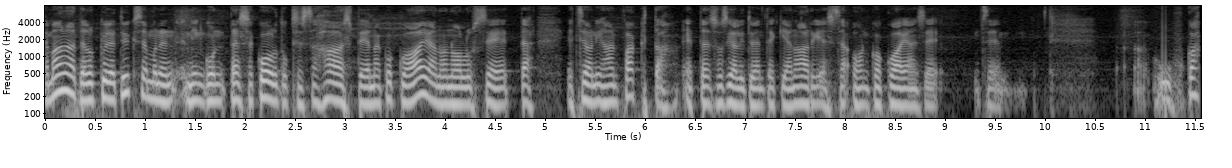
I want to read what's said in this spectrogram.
Ja mä oon ajatellut kyllä, että yksi semmoinen niin tässä koulutuksessa haasteena koko ajan on ollut se, että, että se on ihan fakta, että sosiaalityöntekijän arjessa on koko ajan se, se uhka,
